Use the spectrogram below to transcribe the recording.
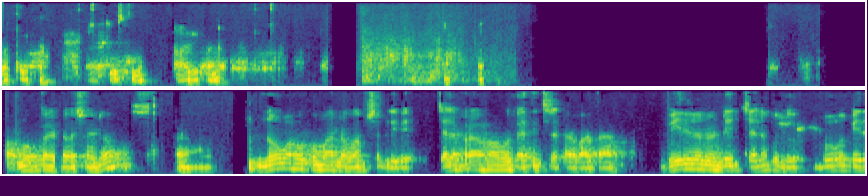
పత్రిక చూస్తున్నాం ఆది పండ ముప్పై రెండవ వర్షంలో నోవహు కుమారుల వంశంలు ఇవే. జలప్రవాహము గతించిన తర్వాత వీరిల నుండి జనములు భూమి మీద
